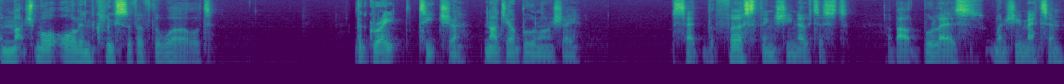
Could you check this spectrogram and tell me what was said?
and much more all inclusive of the world. The great teacher, Nadia Boulanger, said the first thing she noticed about Boulez when she met him,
